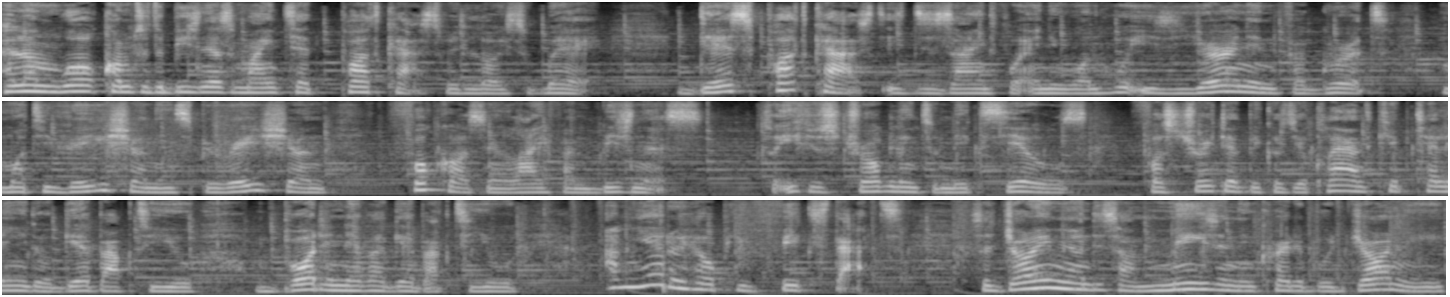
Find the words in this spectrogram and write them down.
Hello and welcome to the Business Mindset Podcast with Lois Ware. This podcast is designed for anyone who is yearning for growth, motivation, inspiration, focus in life and business. So if you're struggling to make sales, frustrated because your client keep telling you they'll get back to you, but they never get back to you, I'm here to help you fix that. So join me on this amazing, incredible journey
